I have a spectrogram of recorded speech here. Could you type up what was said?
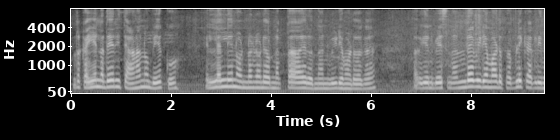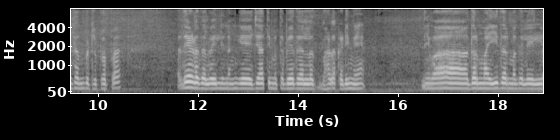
ಅಂದರೆ ಕೈಯಲ್ಲಿ ಅದೇ ರೀತಿ ಹಣನೂ ಬೇಕು. ಎಲ್ಲೆಲ್ಲಿ ನೋಡಿ ನೋಡಿ ನೋಡಿ ಅವ್ರು ನಗ್ತಾ ಇರೋದು ನಾನು ವೀಡಿಯೋ ಮಾಡುವಾಗ. ಅವ್ರಿಗೇನು ಬೇಸ, ನಂದೇ ವೀಡಿಯೋ ಮಾಡು ಪಬ್ಲಿಕ್ ಆಗಲಿ ಅಂತ ಅಂದ್ಬಿಟ್ರು ಪಾಪ. ಅದೇ ಹೇಳೋದಲ್ವ, ಇಲ್ಲಿ ನಮಗೆ ಜಾತಿ ಮತ ಭೇದ ಎಲ್ಲ ಬಹಳ ಕಡಿಮೆ. ನೀವು ಧರ್ಮ, ಈ ಧರ್ಮದಲ್ಲೇ ಇಲ್ಲ.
